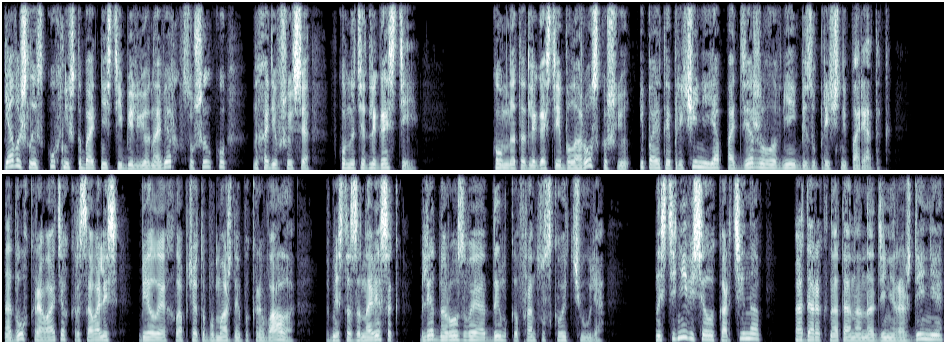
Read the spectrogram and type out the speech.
Я вышла из кухни, чтобы отнести белье наверх в сушилку, находившуюся в комнате для гостей. Комната для гостей была роскошью, и по этой причине я поддерживала в ней безупречный порядок. На двух кроватях красовались белое хлопчатобумажное покрывало — Вместо занавесок бледно-розовая дымка французского тюля. На стене висела картина «Подарок Натана на день рождения.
